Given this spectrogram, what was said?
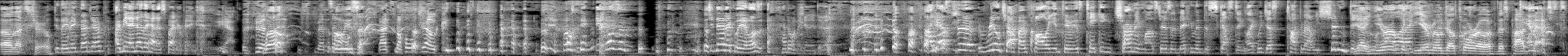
Oh, that's true. Did they make that joke? I mean, I know they had a spider pig. Yeah. That's Well, it. That's all. Louisa. That's the whole joke. Well, it wasn't genetically. It wasn't. I don't want to get into it. I guess the real trap I'm falling into is taking charming monsters and making them disgusting, like we just talked about. We shouldn't do. Yeah, you're a la the Guillermo del Toro of this podcast.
